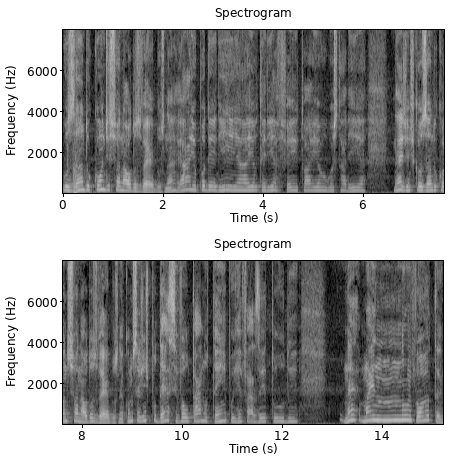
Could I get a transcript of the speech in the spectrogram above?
usando o condicional dos verbos, né? Ah, eu poderia, ah, eu teria feito, ah, eu gostaria. Né? A gente fica usando o condicional dos verbos, né? Como se a gente pudesse voltar no tempo e refazer tudo, e, né? Mas não volta,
